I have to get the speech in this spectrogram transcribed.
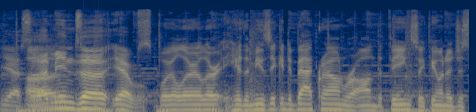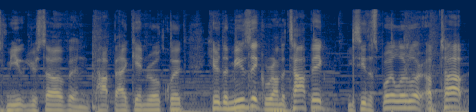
yeah. So uh, that means, uh, yeah. Spoiler alert, hear the music in the background. We're on the thing, so if you want to just mute yourself and pop back in real quick, hear the music. We're on the topic. You see the spoiler alert up top.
